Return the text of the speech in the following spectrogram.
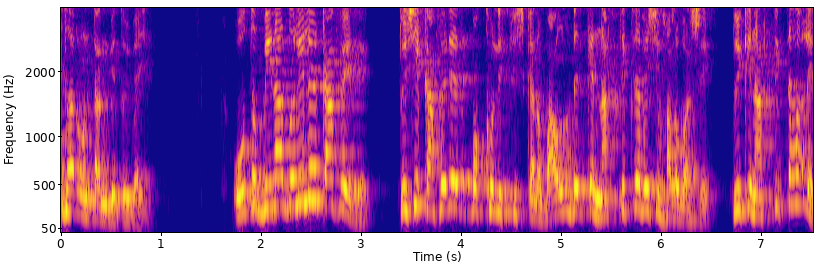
উদাহরণ টানবি তুই ভাই? ও তো বিনা দলিলের কাফের। তুই সে কাফের পক্ষ নিচ্ছিস কেন? বাউলদেরকে নাস্তিকরা বেশি ভালোবাসে। তুই কি নাস্তিক তাহলে?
